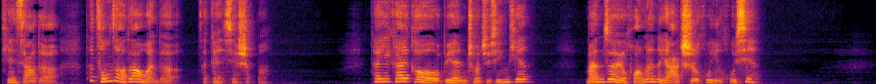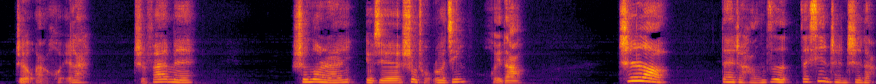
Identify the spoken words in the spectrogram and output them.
天晓得他从早到晚的在干些什么。他一开口便抽去熏天，满嘴黄烂的牙齿忽隐忽现。这晚回来，吃饭没？施诺然有些受宠若惊，回道。吃了，带着行子在县城吃的。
